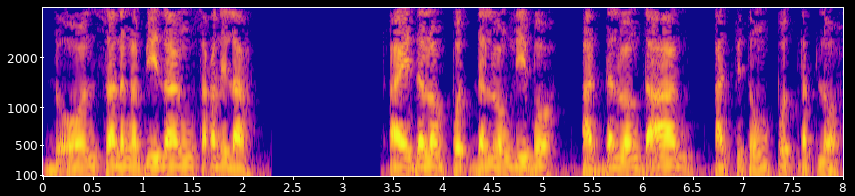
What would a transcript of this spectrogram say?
doon sa nangabilang sa kanila ay dalawamput dalawang libo at dalawang daan at pitumput tatlo.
